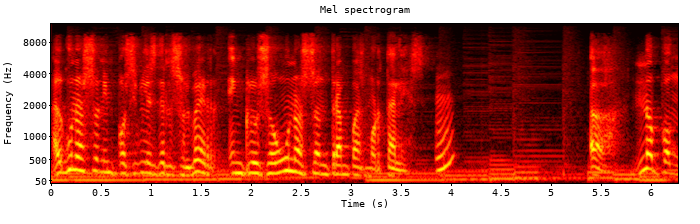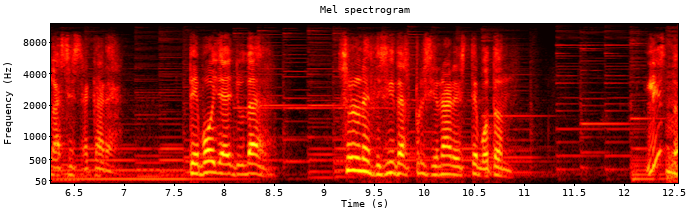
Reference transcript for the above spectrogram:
Algunos son imposibles de resolver e incluso unos son trampas mortales. ¿Mm? Oh, no pongas esa cara. Te voy a ayudar. Solo necesitas presionar este botón. ¡Listo!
